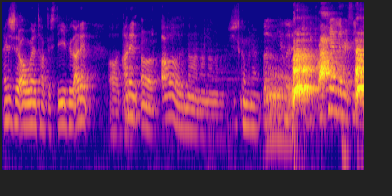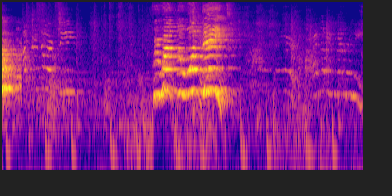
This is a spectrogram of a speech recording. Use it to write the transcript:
I just said, oh, we're gonna talk to Steve because I didn't. Oh, I didn't. Uh, Oh no no no no no. she's coming out. We can't let her, we can't let her see. that. I'm the door, Steve. We went through one date. You remember.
